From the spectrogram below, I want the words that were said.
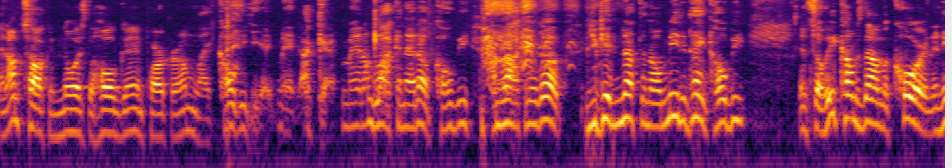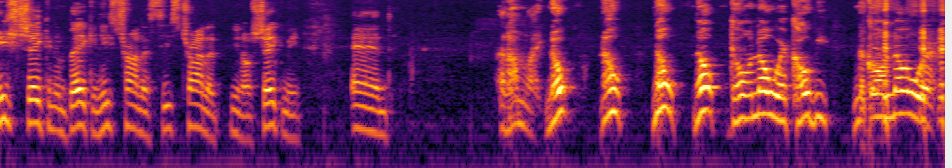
and I'm talking noise the whole game, Parker. I'm like, Kobe, yeah, man, I got, man, I'm locking that up, Kobe. I'm locking it up. You get nothing on me today, Kobe. And so he comes down the court and he's shaking and baking. He's trying to, he's trying to, you know, shake me, and and I'm like, nope, nope, nope, nope, going nowhere, Kobe, going nowhere.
